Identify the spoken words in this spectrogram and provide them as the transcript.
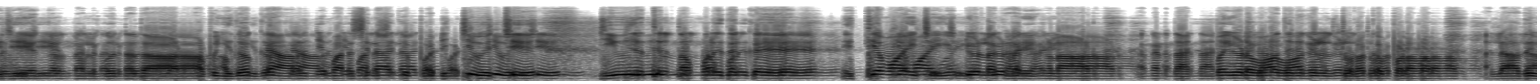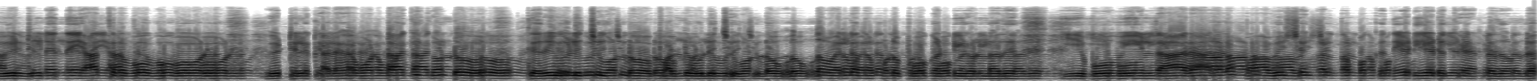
വിജയങ്ങൾ നൽകുന്നതാണ്. അപ്പൊ ഇതൊക്കെ അറിഞ്ഞ് മനസ്സിലാക്കി പഠിച്ചു വെച്ച് ജീവിതത്തിൽ നമ്മൾ ഇതൊക്കെ നിത്യമായി ചെയ്യേണ്ടിയുള്ള കാര്യങ്ങളാണ്. അങ്ങനെ നന്മയുടെ വാതിലുകൾ തുറക്കപ്പെടണം. അല്ലാതെ വീട്ടിൽ നിന്ന് യാത്ര പോകുമ്പോൾ വീട്ടിൽ കലഹമുണ്ടാക്കിക്കൊണ്ടോ തെറി വിളിച്ചുകൊണ്ടോ പള്ളു വിളിച്ചുകൊണ്ടോ ഒന്നുമല്ല നമ്മൾ പോകേണ്ടിയുള്ളത്. ഈ ഭൂമിയിൽ ധാരാളം ആവശ്യങ്ങൾ നമുക്ക് നേടിയെടുക്കേണ്ടതുണ്ട്.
